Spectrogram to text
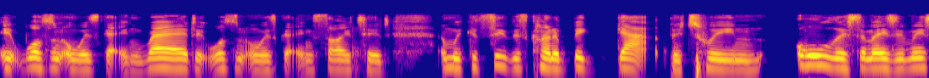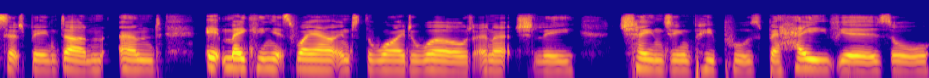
it wasn't always getting read, it wasn't always getting cited. And we could see this kind of big gap between all this amazing research being done and it making its way out into the wider world and actually changing people's behaviors or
